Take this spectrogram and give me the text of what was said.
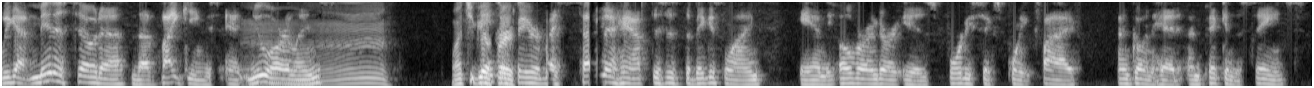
We got Minnesota, the Vikings at New Orleans. Mm, Why don't you Saints go are first? favored by seven and a half. This is the biggest line, and the over under is 46.5. I'm going ahead. I'm picking the Saints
